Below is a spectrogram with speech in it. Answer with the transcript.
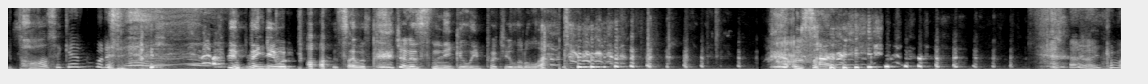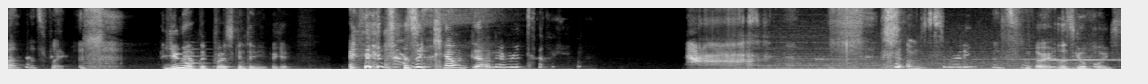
You pause again? What is it? I didn't think it would pause. I was trying to sneakily put you a little louder. I'm sorry. Alright, come on, let's play. You have to press continue. Okay. it doesn't count down every time. Ah! I'm sweating. Alright, let's go, boys.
